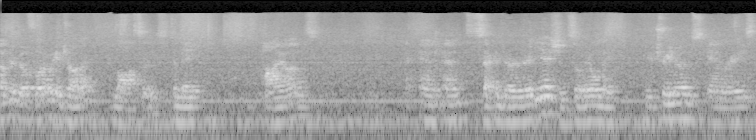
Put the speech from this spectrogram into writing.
undergo photohadronic losses to make pions and, and secondary radiation. So they will make neutrinos, gamma rays,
